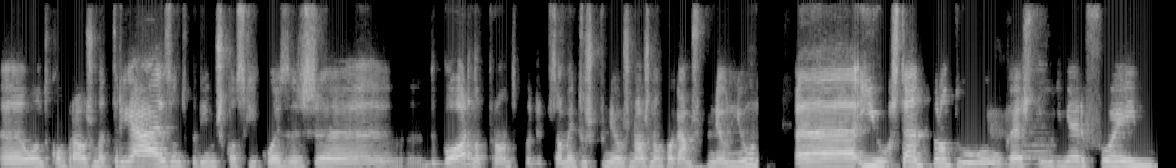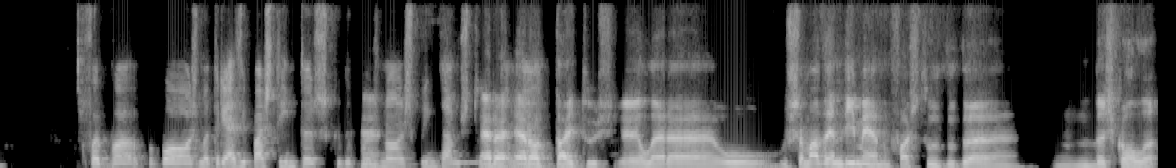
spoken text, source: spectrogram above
uh, onde comprar os materiais, onde podíamos conseguir coisas uh, de borla, pronto, principalmente os pneus, nós não pagámos pneu nenhum, uh, e o restante, pronto, o, o, resto, o dinheiro foi, foi para, para, os materiais e para as tintas que depois é. nós pintámos tudo. Era, era o Titus, ele era o, o chamado handyman, faz tudo da, da escola,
